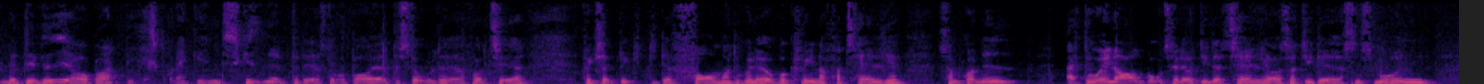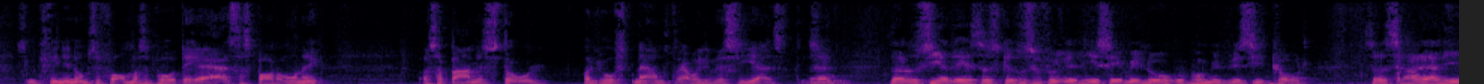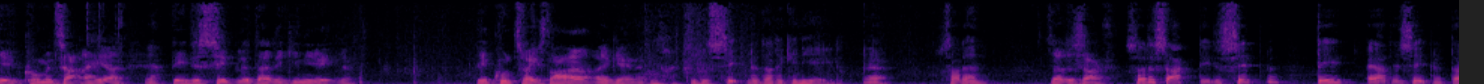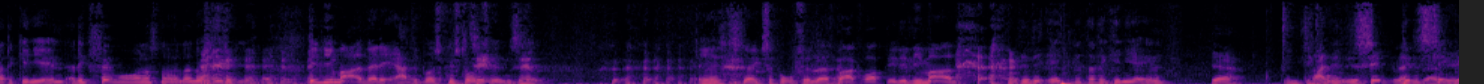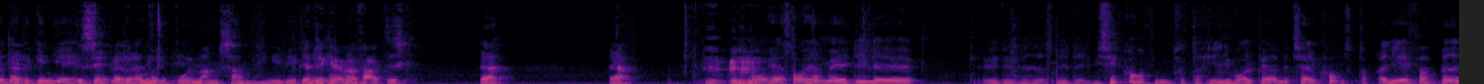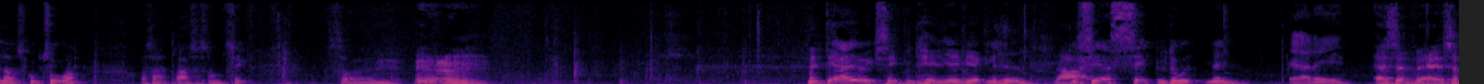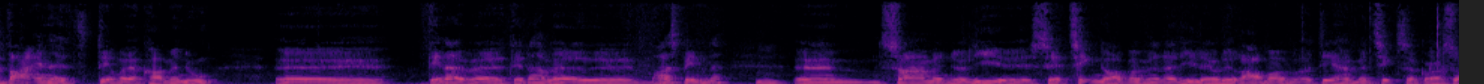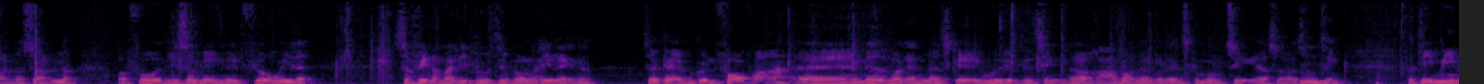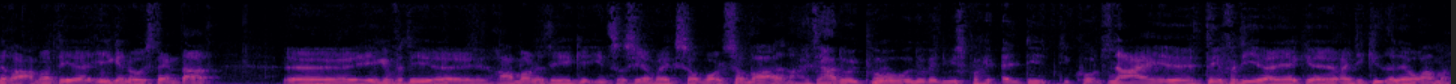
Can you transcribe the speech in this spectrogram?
men det ved jeg jo godt. Det er sgu da ikke en skid nemt, det der store bøje alt det stål der. Og få det til at, for eksempel de, de der former, du kan lave på kvinder fra talje, som går ned. Altså, du er enormt god til at lave de der talje, og så de der sådan små, en, sådan kvindenumse former sig på. Det er altså spot on, ikke? Og så bare med stål og luft nærmest, hvad jeg var lige ved at sige, altså. Det Ja. sgu, Når du siger det, så skal du selvfølgelig lige se mit logo på mit visitkort. Så har jeg lige et kommentar her. Ja. Det er det simple, der er det geniale. Det er kun tre streger og ikke andet. det er det simple, der er det geniale. Ja. Sådan. Så er det sagt. Så er det sagt, det er det simple, det er det simple, der er det geniale. Er det ikke fem år eller sådan noget? Eller noget? det er lige meget, hvad det er, det bør skulle stå Til selv. Jeg er ikke så god til. Lad os bare droppe det. Det er lige meget. Det er det enkle, der er det geniale. Ja. Jamen, Nej, det er det simple. det er det simple, der er det geniale. Det simple, der det er kunne man det jo bruge i mange sammenhænge i Jamen, virkeligheden. det kan man faktisk. Ja. Ja. står her, jeg står her med et lille et, hvad hedder sådan et øh, visitkort, så der Helge Voldberg, metalkunst, reliefer, billeder, skulpturer, og så adresser og sådan nogle ting. Så, øhm. Men det er jo ikke simpelt, Helge, i virkeligheden. Nej. Det ser simpelt ud, men er det... Altså, altså vejen, at der hvor jeg er kommet nu, øh, den, har været, den har været øh, meget spændende. Mm. Øh, så har man jo lige øh, sat tingene op, og man har lige lavet det rammer, og det har man tænkt sig at gøre sådan og sådan, og, og fået ligesom en flow i det. Så finder man lige pludselig på noget helt andet. Så kan jeg begynde forfra øh, med, hvordan man skal udvikle tingene og rammerne, og hvordan skal monteres og sådan mm. ting. Fordi mine rammer, det er ikke noget standard. Øh, ikke fordi øh, rammerne, det ikke interesserer mig ikke så voldsomt meget. Nej, det har du ikke på, nødvendigvis på alle de, de kunst. Nej, øh, det er fordi, jeg ikke øh, rigtig gider at lave rammer.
